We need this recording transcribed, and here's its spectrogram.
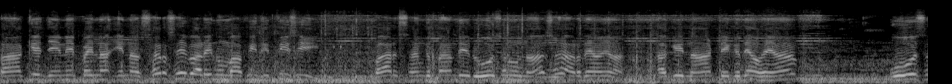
ਤਾਂ ਕਿ ਜਿਵੇਂ ਪਹਿਲਾਂ ਇਹਨਾਂ ਸਰਸੇ ਵਾਲੇ ਨੂੰ ਮਾਫੀ ਦਿੱਤੀ ਸੀ, ਪਰ ਸੰਗਤਾਂ ਦੇ ਰੋਸ ਨੂੰ ਨਾ ਸਹਾਰਦਿਆਂ ਹੋਇਆਂ, ਅੱਗੇ ਨਾ ਟਿਕਦਿਆਂ ਹੋਇਆਂ ਉਸ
